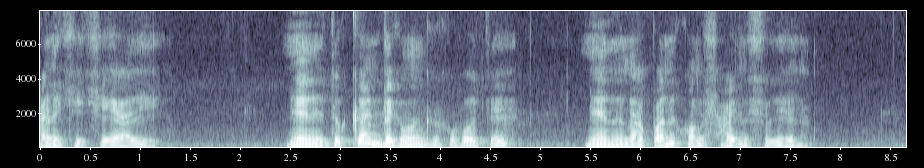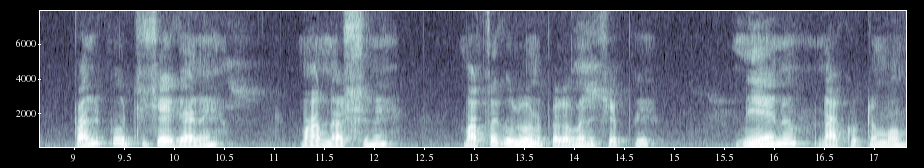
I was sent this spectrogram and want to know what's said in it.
తనిఖీ చేయాలి. నేను ఈ దుఃఖాన్ని దిగమింగకపోతే నేను నా పని కొనసాగించలేను. పని పూర్తి చేయగానే మా నర్సుని మత గురువుని పిలవమని చెప్పి నేను నా కుటుంబం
